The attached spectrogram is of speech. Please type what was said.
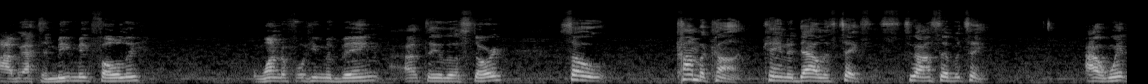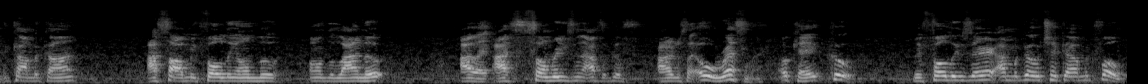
I got to meet Mick Foley. Wonderful human being. I'll tell you a little story. So, Comic Con came to Dallas, Texas, 2017. I went to Comic Con. I saw Mick Foley on the on the lineup. I like I some reason I was I was just like, oh wrestling. Okay, cool. Mick Foley's there. I'm gonna go check out Mick Foley.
